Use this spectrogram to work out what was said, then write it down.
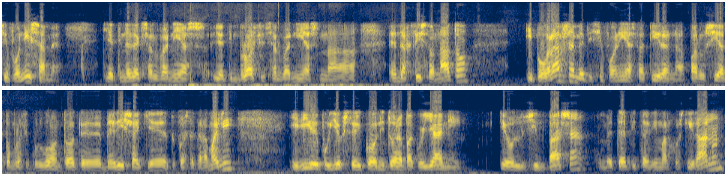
συμφωνήσαμε για την ένταξη Αλβανίας, για την πρόσκληση της Αλβανίας να ενταχθεί στο ΝΑΤΟ. Υπογράψαμε τη συμφωνία στα Τύρανα, παρουσία των Πρωθυπουργών τότε Μπερίσα και του Κώστα Καραμαλή. Οι δύο Υπουργοί Εξωτερικών, η Τώρα Πακογιάννη και ο Λουτζίν Μπάσα, ο μετέπειτα Δήμαρχος Τυράννων.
